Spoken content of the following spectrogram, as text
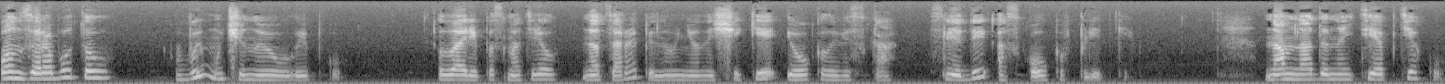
Он заработал вымученную улыбку. Ларри посмотрел на царапины у нее на щеке и около виска, следы осколков плитки. «Нам надо найти аптеку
